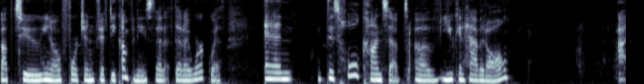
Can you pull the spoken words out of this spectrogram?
up to, you know, Fortune 50 companies that that I work with. And this whole concept of you can have it all I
